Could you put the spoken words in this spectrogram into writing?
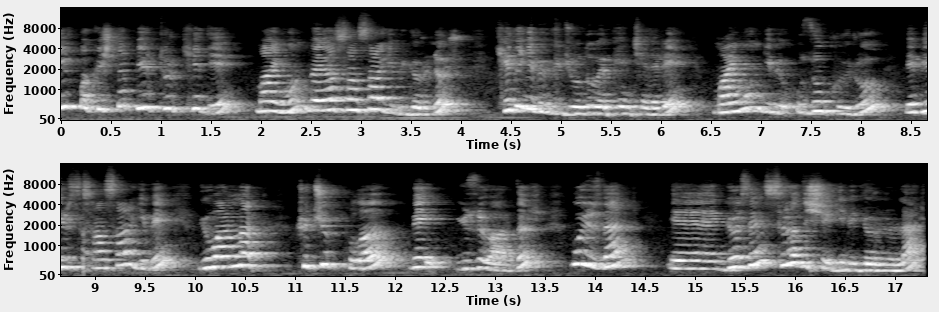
ilk bakışta bir tür kedi, maymun veya sansar gibi görünür. Kedi gibi vücudu ve pençeleri, maymun gibi uzun kuyruğu ve bir sansar gibi yuvarlak küçük kulağı ve yüzü vardır. Bu yüzden e, göze sıra dışı gibi görünürler.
